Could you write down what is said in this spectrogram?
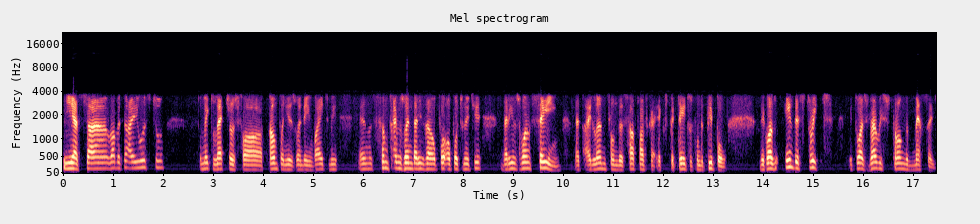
Yes, uh, Robert. I used to to make lectures for companies when they invite me, and sometimes when there is an op- opportunity, there is one saying that I learned from the South Africa spectators, from the people, because in the streets it was very strong message.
